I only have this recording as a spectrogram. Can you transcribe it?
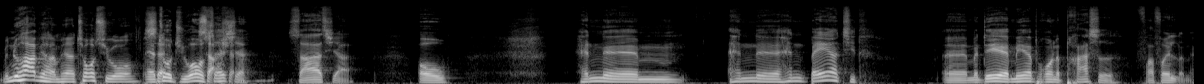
Men nu har vi ham her, 22 år. Ja, 22 år, Sasha. Sasha. Sasha. Og han, øh, han, øh, han bager tit. Øh, men det er mere på grund af presset fra forældrene.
